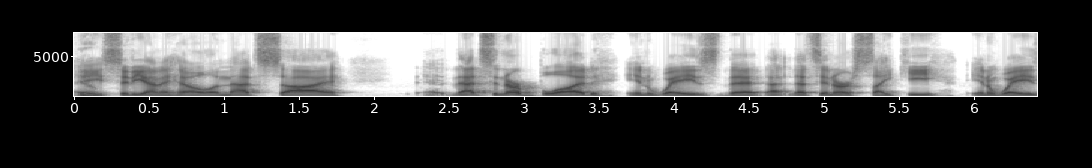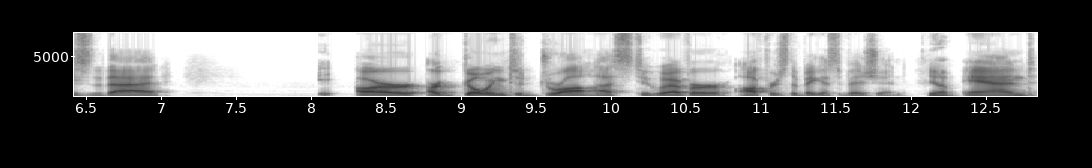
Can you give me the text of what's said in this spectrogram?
a city on a hill, and that's uh, that's in our blood in ways that that's in our psyche in ways that are are going to draw us to whoever offers the biggest vision. Yep. And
